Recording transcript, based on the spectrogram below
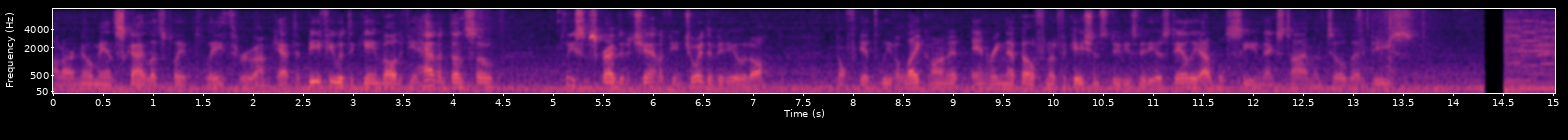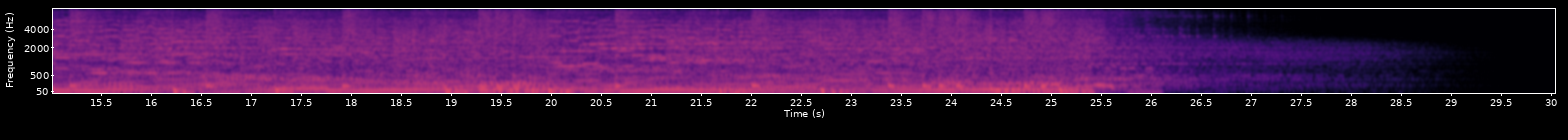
on our No Man's Sky Let's Play playthrough. I'm Captain Beefy with the Game Vault. If you haven't done so, please subscribe to the channel if you enjoyed the video at all. Don't forget to leave a like on it and ring that bell for notifications to do these videos daily. I will see you next time. Until then, peace.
